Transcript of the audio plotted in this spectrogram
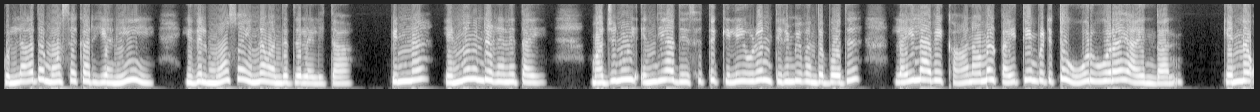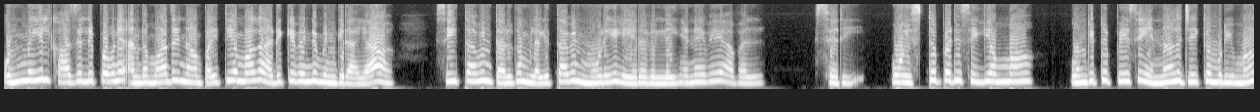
பொல்லாத மோசக்காரியா நீ? இதில் மோசம் என்ன வந்தது லலிதா? பின்ன என்னவென்று நினைத்தாய்? மஜ்னூல் இந்தியா தேசத்து கிளியுடன் திரும்பி வந்தபோது லைலாவை காணாமல் பைத்தியம் பிடித்து ஊர் ஊராய் ஆய்ந்தான். என்ன உண்மையில் காதலிப்பவனை அந்த மாதிரி நான் பைத்தியமாக அடிக்க வேண்டும் என்கிறாயா? சீதாவின் தருகம் லலிதாவின் மூளையில் ஏறவில்லை. எனவே அவள் சரி உன் இஷ்டப்படி செய்யம்மா உன்கிட்ட பேசி என்னால ஜெயிக்க முடியுமா?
